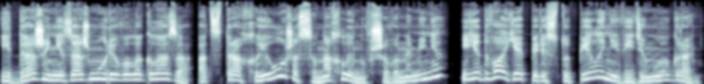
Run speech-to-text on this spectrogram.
и даже не зажмуривала глаза от страха и ужаса, нахлынувшего на меня, едва я переступила невидимую грань.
